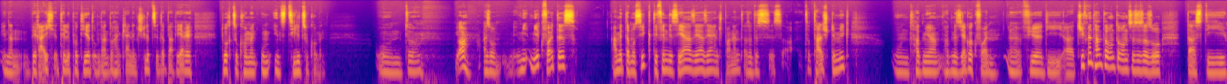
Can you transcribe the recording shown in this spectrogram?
in einen Bereich teleportiert, um dann durch einen kleinen Schlitz in der Barriere durchzukommen, um ins Ziel zu kommen. Und äh, ja, also mir, mir gefällt das auch mit der Musik, die finde ich sehr, sehr, sehr entspannend. Also das ist total stimmig und hat mir, hat mir sehr gut gefallen. Äh, für die Achievement Hunter unter uns ist es ja so, dass die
